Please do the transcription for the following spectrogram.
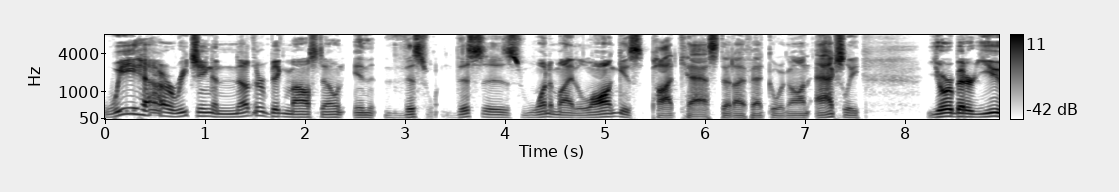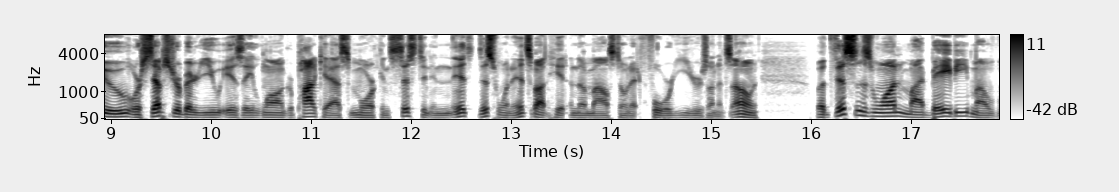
we are reaching another big milestone in this one. This is one of my longest podcasts that I've had going on. Actually, Your Better You or Steps Your Better You is a longer podcast, more consistent. And it's this one, it's about hit another milestone at four years on its own. But this is one, my baby, my,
